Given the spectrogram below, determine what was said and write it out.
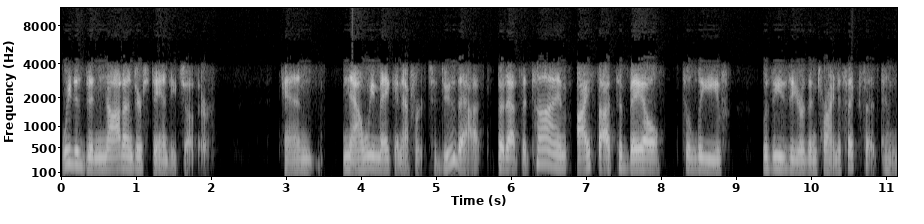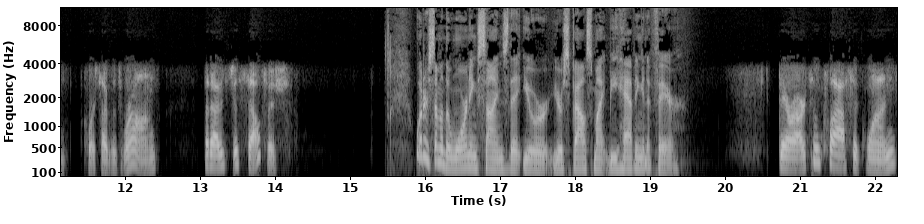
We just did not understand each other. And now we make an effort to do that. But at the time, I thought to bail, to leave, was easier than trying to fix it. And of course, I was wrong, but I was just selfish. What are some of the warning signs that your your spouse might be having an affair? There are some classic ones,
